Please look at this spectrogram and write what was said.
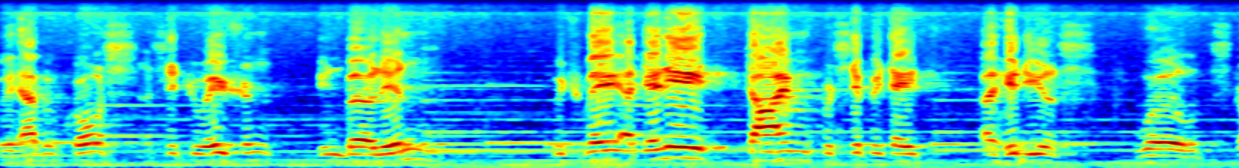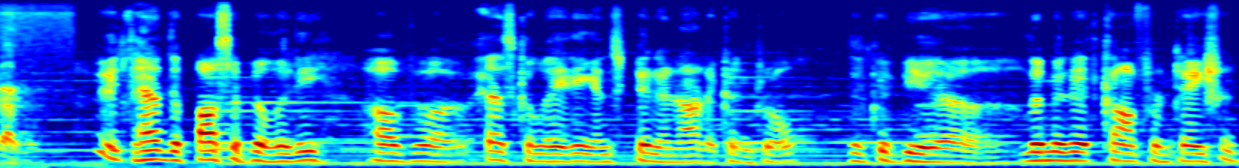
We have, of course, a situation in Berlin which may at any time precipitate a hideous world struggle. It had the possibility of uh, escalating and spinning out of control. There could be a limited confrontation,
